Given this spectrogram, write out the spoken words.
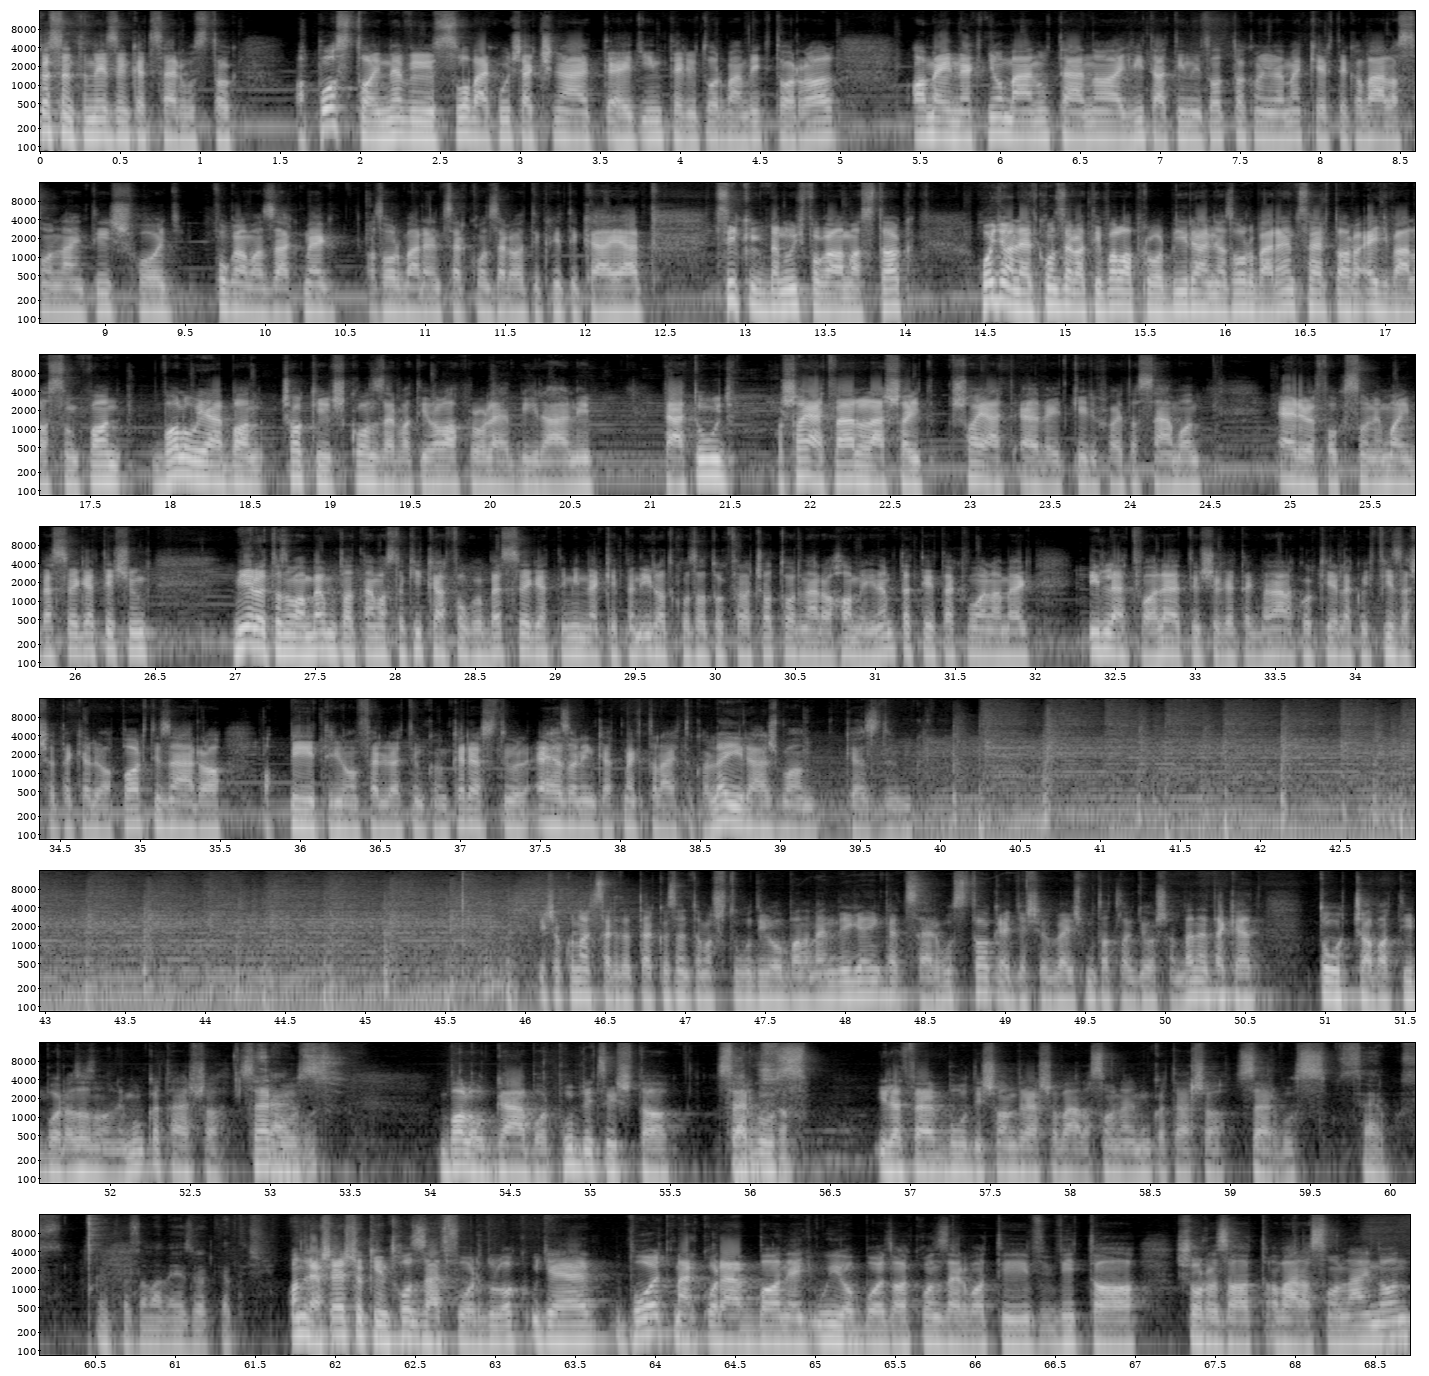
Köszöntöm nézőnket, szervusztok! A Posztony nevű szlovák újság csinált egy interjút Orbán Viktorral, amelynek nyomán utána egy vitát indítottak, amivel megkérték a Válasz online is, hogy fogalmazzák meg az Orbán rendszer konzervatív kritikáját. Cikkükben úgy fogalmaztak, hogyan lehet konzervatív alapról bírálni az Orbán rendszert, arra egy válaszunk van, valójában csak is konzervatív alapról lehet bírálni. Tehát úgy, a saját vállalásait, saját elveit kérjük rajta számon. Erről fog szólni a mai beszélgetésünk. Mielőtt azonban bemutatnám azt, hogy kikkel fogok beszélgetni, mindenképpen iratkozzatok fel a csatornára, ha még nem tettétek volna meg, illetve a lehetőségetekben áll, akkor kérlek, hogy fizessetek elő a Partizánra a Patreon felületünkön keresztül. Ehhez a linket megtaláltok a leírásban. Kezdünk! És akkor nagy szeretettel köszöntöm a stúdióban a vendégeinket, szervusztok, egyesével is mutatlak gyorsan benneteket. Tóth Csaba Tibor az azonnali munkatársa, szervusz. szervusz. Balog Gábor publicista, szervusz. szervusz illetve Bódis András, a Válasz Online munkatársa. Szervusz! Szervusz! Üdvözlöm a nézőket is. András, elsőként hozzád fordulok. Ugye volt már korábban egy új oldal konzervatív vita sorozat a Válasz Online-on,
